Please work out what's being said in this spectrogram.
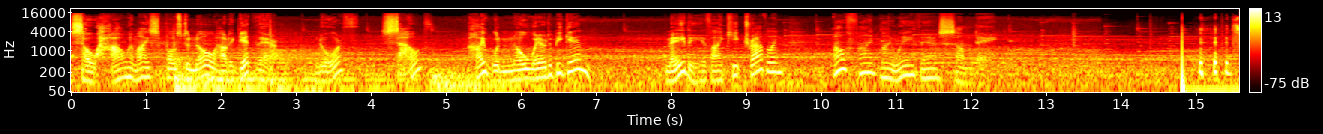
So how am I supposed to know how to get there? North? South? I wouldn't know where to begin. Maybe if I keep traveling, I'll find my way there someday. it's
